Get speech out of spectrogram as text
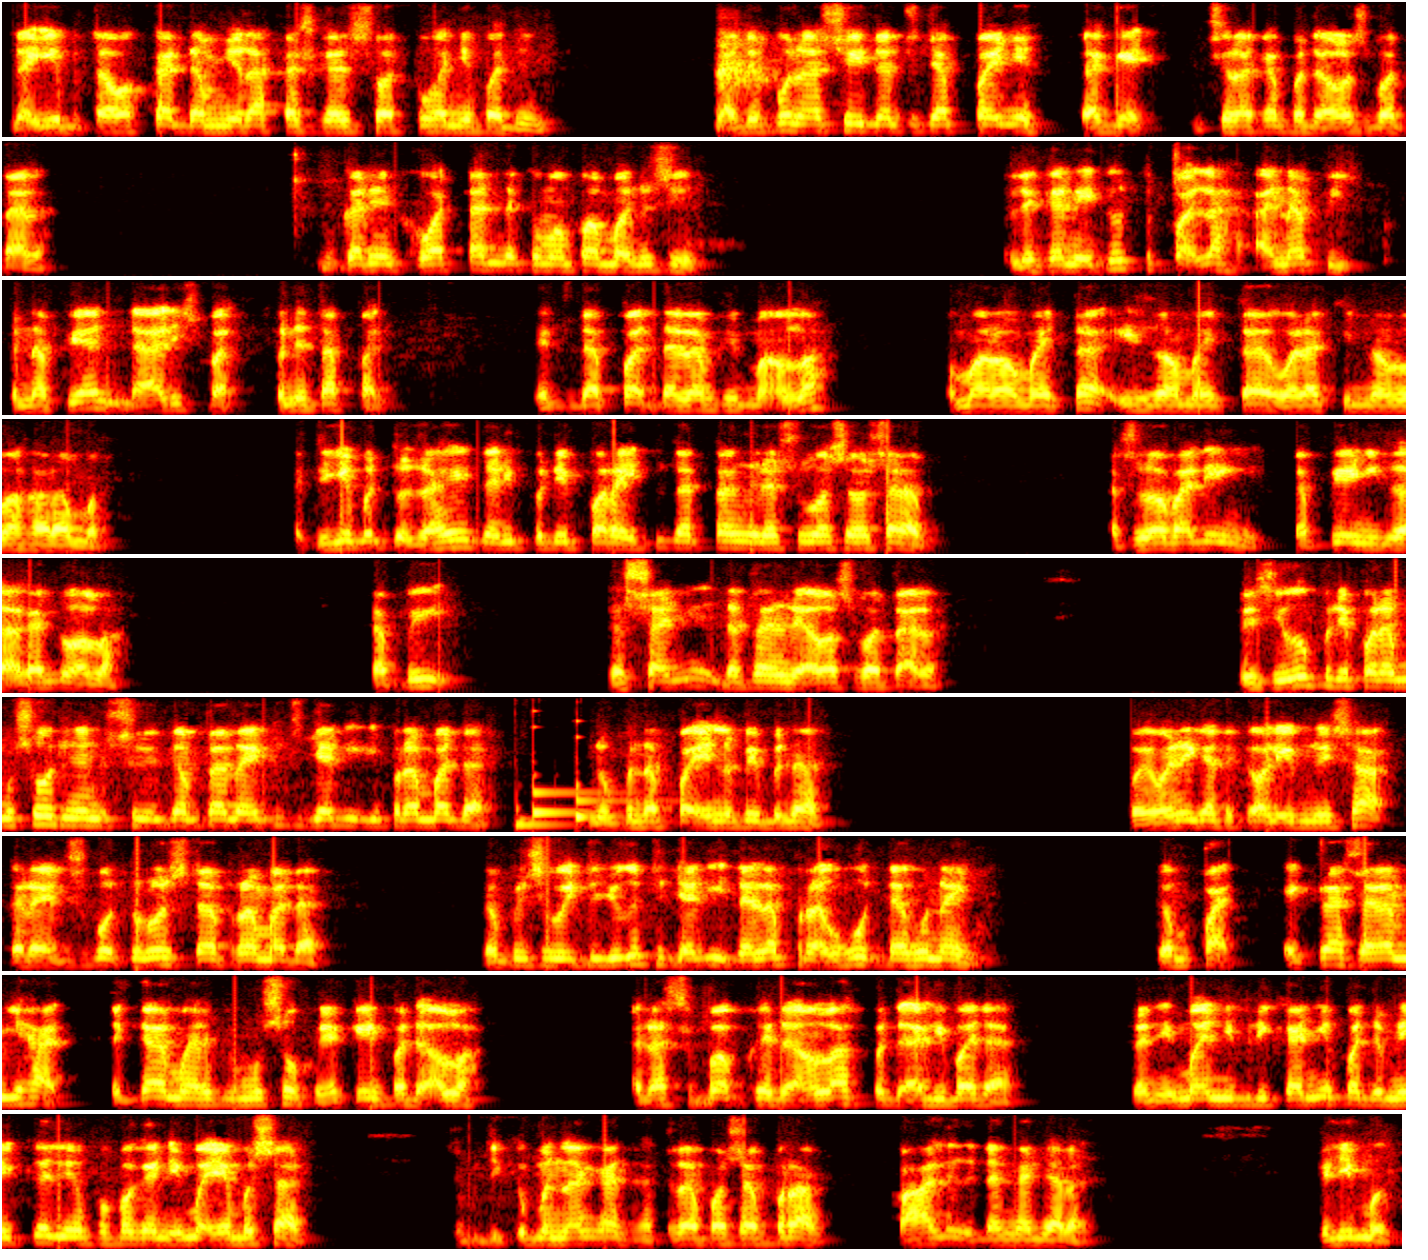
dan ia bertawakal dan menyerahkan segala sesuatu hanya padanya. Adapun hasil dan tercapainya, target, diserahkan pada Allah SWT. Bukan dengan kekuatan dan kemampuan manusia. Oleh kerana itu, tepatlah anafi, penafian dan alisbat, penetapan. Yang terdapat dalam firman Allah, Umar Ramaita, Izra Walakin Allah Haramah. Artinya bentuk zahir daripada para itu datang Rasulullah SAW. Rasulullah balik ni. Tapi yang digerakkan tu Allah. Tapi kesannya datang dari Allah SWT. Peristiwa para musuh dengan serigam tanah itu terjadi di perang badar. Menurut pendapat yang lebih benar. Bagaimana dikatakan oleh Ibn Ishaq, kerana tersebut turun setelah perang badar. Dan peristiwa itu juga terjadi dalam perang Uhud dan Hunain. Keempat, ikhlas dalam jihad. Tegar menghadapi musuh, yakin pada Allah. Adalah sebab keadaan Allah kepada ahli badar. Dan iman diberikannya pada mereka dengan pelbagai nikmat yang besar seperti kemenangan harta rampasan perang, pahala dan ganjaran. Kelima,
